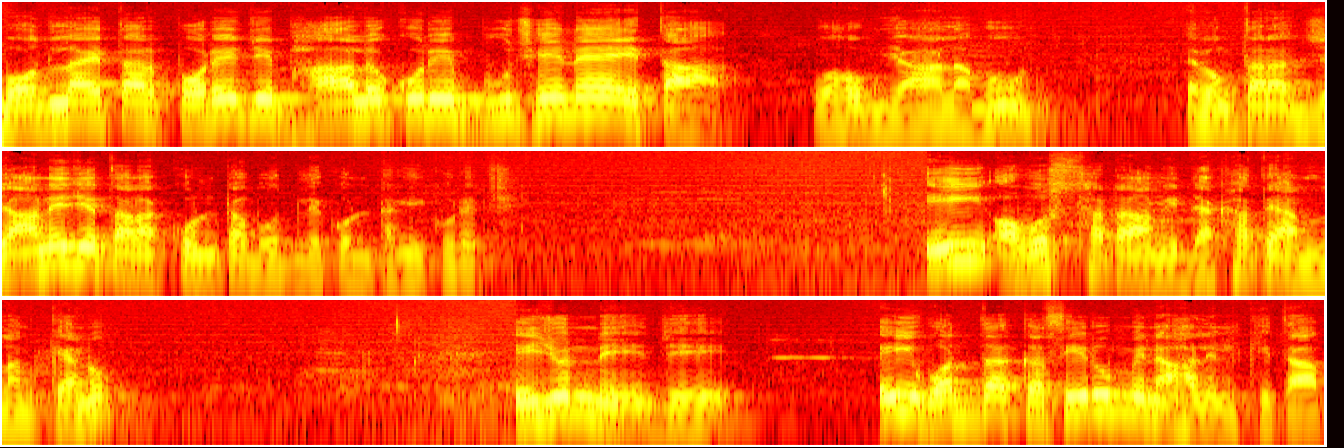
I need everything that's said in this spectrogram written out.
বদলায় তারপরে যে ভালো করে বুঝে নেয় তা ওহম ইয়া আলামুন এবং তারা জানে যে তারা কোনটা বদলে, কোনটা কি করেছে। এই অবস্থাটা আমি দেখাতে আনলাম কেন? এই জন্যে যে এই ওয়াদ্দা কাসিরুমিন আহালিল কিতাব।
